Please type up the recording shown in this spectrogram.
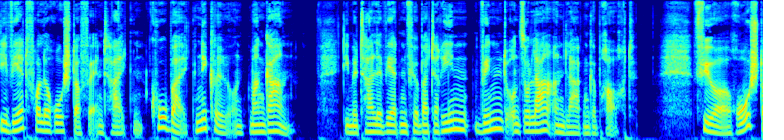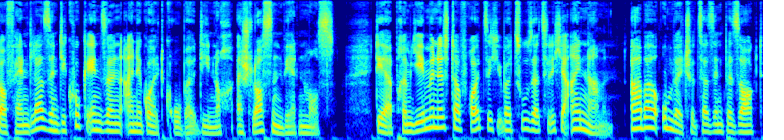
die wertvolle Rohstoffe enthalten. Kobalt, Nickel und Mangan. Die Metalle werden für Batterien, Wind- und Solaranlagen gebraucht. Für Rohstoffhändler sind die Cookinseln eine Goldgrube, die noch erschlossen werden muss. Der Premierminister freut sich über zusätzliche Einnahmen. Aber Umweltschützer sind besorgt,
